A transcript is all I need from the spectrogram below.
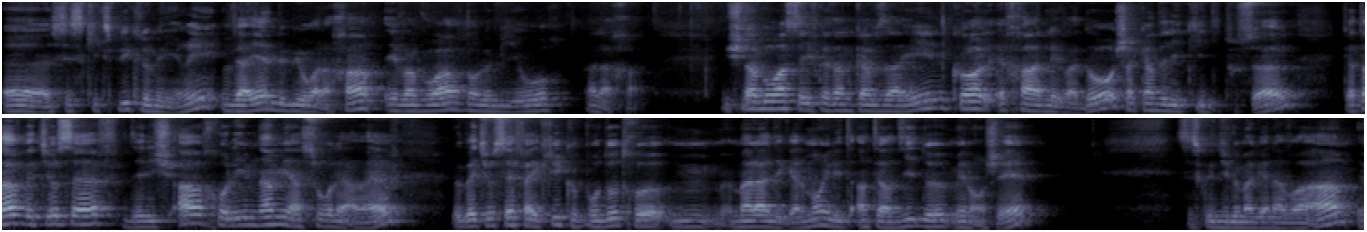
c'est ce qu'explique le Meiri. Vayen bebiur alacha, et va voir dans le biur alacha. Mishnabura Seif Katan Kavzain, Kol Echad Levado, chacun des liquides tout seul. Katav Bet Yosef, Delishar Cholim Nami Asur Le'arev. Le Bet Yosef a écrit que pour d'autres malades également, il est interdit de mélanger. C'est ce que dit le Magan Avraham. Et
